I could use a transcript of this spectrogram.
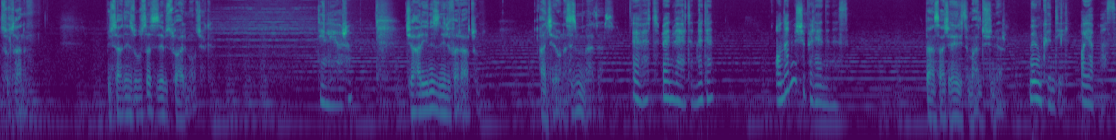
Sultanım. Müsaadeniz olursa size bir sualim olacak. Dinliyorum. Cariyeniz Nilüfer Hatun. Hançeri ona siz mi verdiniz? Evet, ben verdim. Neden? Ondan mı şüphelendiniz? Ben sadece her ihtimal düşünüyorum. Mümkün değil. O yapmaz.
